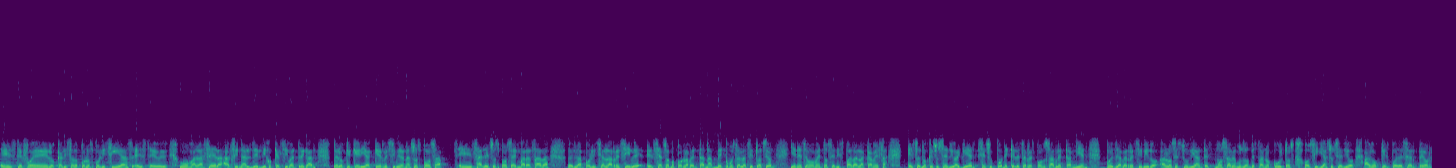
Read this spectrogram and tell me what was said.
este fue localizado por los policías, este hubo balacera, al final él dijo que se iba a entregar, pero que quería que recibieran a su esposa, eh, sale su esposa embarazada, eh, la policía la recibe, él se asoma por la ventana, ve cómo está la situación y en ese momento se dispara a la cabeza. Esto es lo que sucedió ayer, se supone que él es el responsable también pues de haber recibido a los estudiantes, no sabemos dónde están ocultos o si ya sucedió algo que puede ser peor,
